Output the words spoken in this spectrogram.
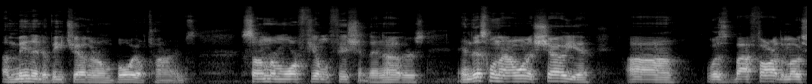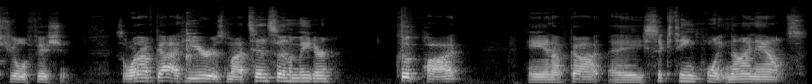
a minute of each other on boil times. Some are more fuel efficient than others. And this one I want to show you uh, was by far the most fuel efficient. So what I've got here is my 10 centimeter cook pot and I've got a 16.9 ounce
